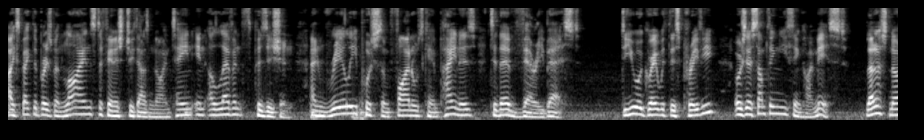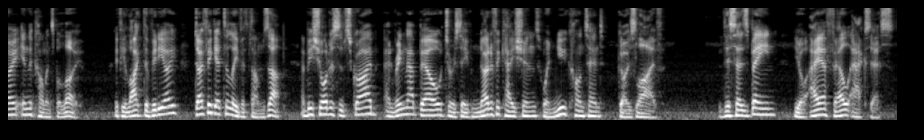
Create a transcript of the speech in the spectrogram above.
I expect the Brisbane Lions to finish 2019 in 11th position and really push some finals campaigners to their very best. Do you agree with this preview, or is there something you think I missed? Let us know in the comments below. If you liked the video, don't forget to leave a thumbs up, and be sure to subscribe and ring that bell to receive notifications when new content goes live. This has been your AFL Access.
